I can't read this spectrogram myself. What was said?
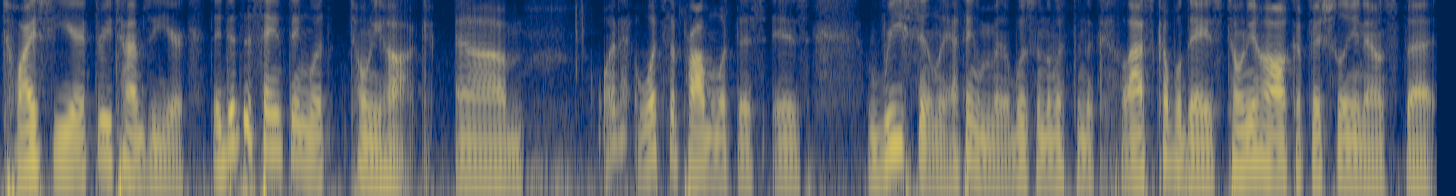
twice a year, three times a year. They did the same thing with Tony Hawk. Um, what what's the problem with this is recently, I think it was in the, within the last couple days, Tony Hawk officially announced that.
